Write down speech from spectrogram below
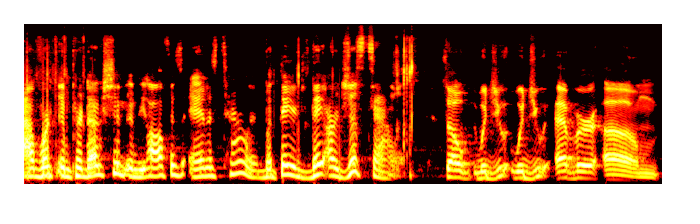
I've worked in production in the office and as talent, but they they are just talent. So would you would you ever um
